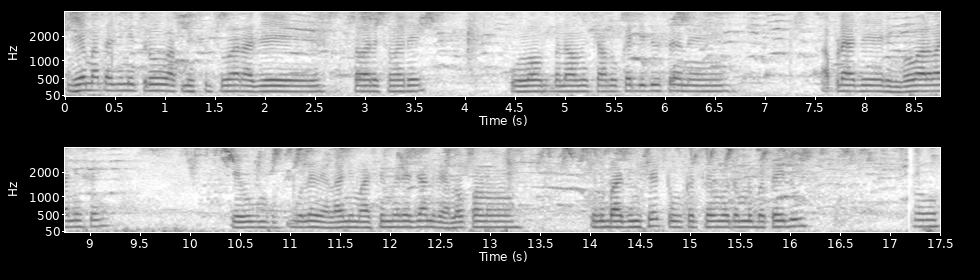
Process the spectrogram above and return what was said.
જય માતાજી મિત્રો, આપની શુક્રવાર આજે સવારે સવારે વ્લોગ બનાવવાનું ચાલુ કરી દીધું છે અને આપણે આજે રીંગો વાળવાની છે. એવું બોલે વહેલાની માસી મેરે જાન વહેલો પણ પેલું બાજુમાં છે, ટૂંક જ સમયમાં તમને બતાવી દઉં. તો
